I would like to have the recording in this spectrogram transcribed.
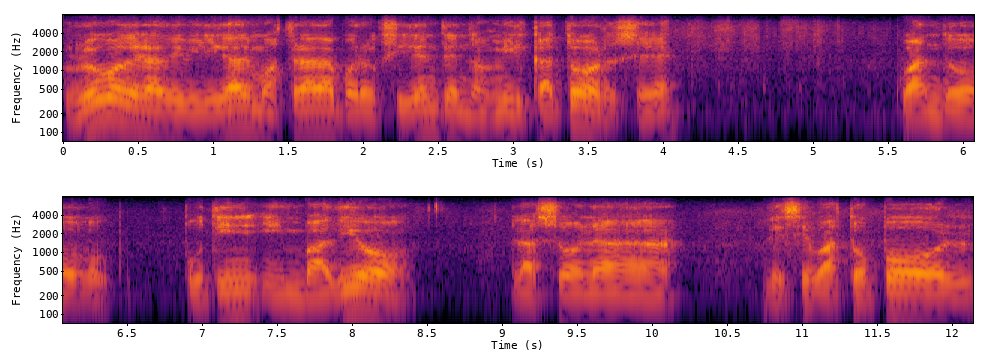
Luego de la debilidad demostrada por Occidente en 2014, cuando Putin invadió la zona de Sebastopol,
